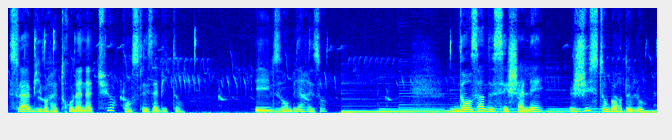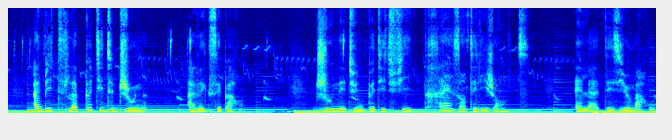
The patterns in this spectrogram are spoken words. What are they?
Cela abîmerait trop la nature, pensent les habitants. Et ils ont bien raison. Dans un de ces chalets, juste au bord de l'eau, habite la petite June avec ses parents. June est une petite fille très intelligente. Elle a des yeux marrons,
